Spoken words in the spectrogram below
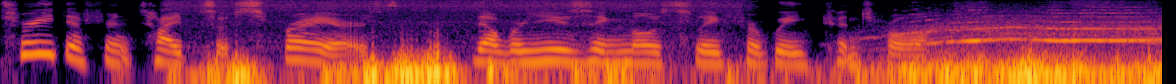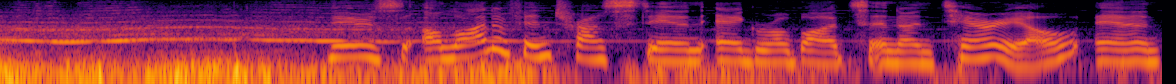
three different types of sprayers that we're using mostly for weed control. There's a lot of interest in ag robots in Ontario, and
